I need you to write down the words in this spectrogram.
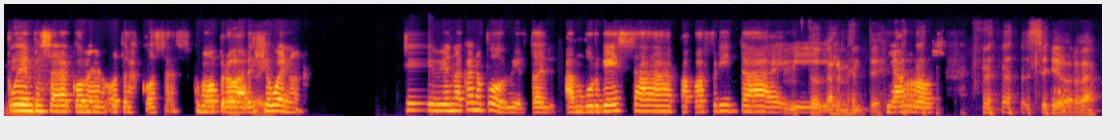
pude Bien, empezar a comer otras cosas, como a probar. Dije, Ok. bueno, estoy viviendo acá, no puedo vivir todo hamburguesa, papa frita y, Totalmente. y arroz. Sí, verdad.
